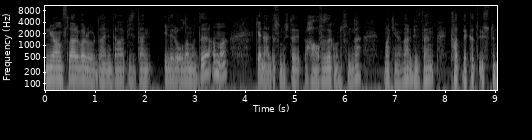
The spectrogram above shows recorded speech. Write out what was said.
nüanslar var orada hani daha bizden ileri olamadığı ama genelde sonuçta hafıza konusunda makineler bizden kat ve kat üstün.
